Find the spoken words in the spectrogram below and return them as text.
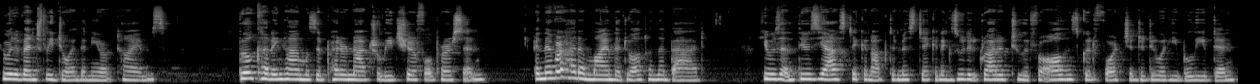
He would eventually join the New York Times. Bill Cunningham was a preternaturally cheerful person. I never had a mind that dwelt on the bad, he was enthusiastic and optimistic and exuded gratitude for all his good fortune to do what he believed in.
